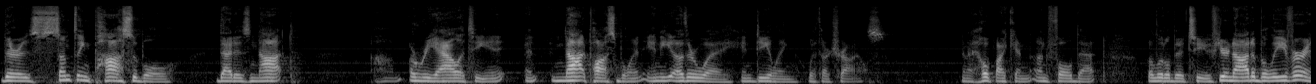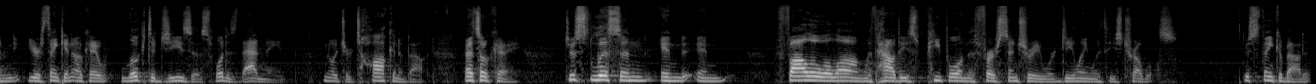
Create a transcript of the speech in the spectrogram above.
there is something possible that is not um, a reality and not possible in any other way in dealing with our trials. And I hope I can unfold that a little bit to you. If you're not a believer and you're thinking, okay, look to Jesus, what does that mean? You know what you're talking about. That's okay. Just listen and, and follow along with how these people in the first century were dealing with these troubles. Just think about it.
